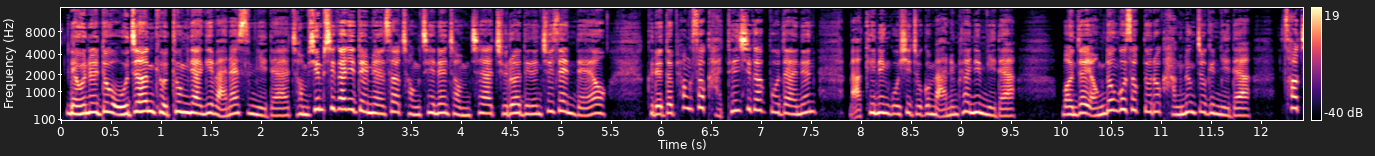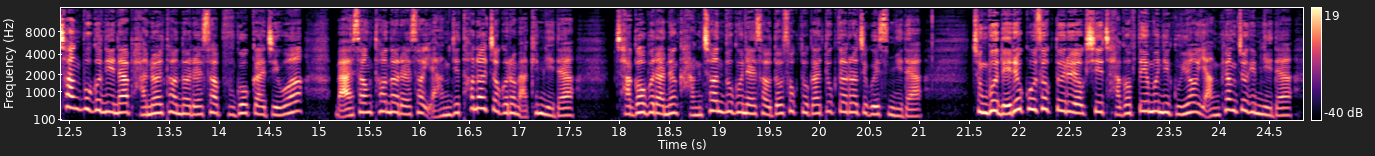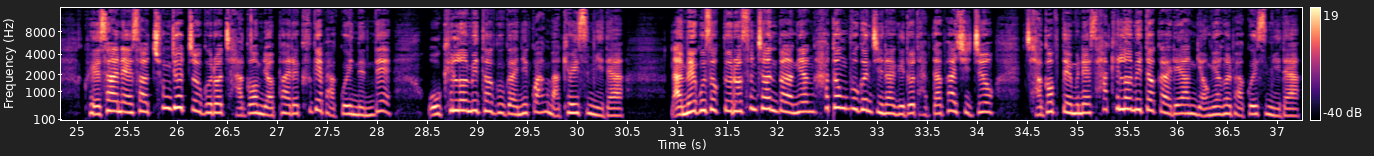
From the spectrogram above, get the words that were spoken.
네, 오늘도 오전 교통량이 많았습니다. 점심시간이 되면서 정체는 점차 줄어드는 추세인데요. 그래도 평소 같은 시각보다는 막히는 곳이 조금 많은 편입니다. 먼저 영동고속도로 강릉 쪽입니다. 서창 부근이나 반월터널에서 부곡까지와 마성터널에서 양지터널 쪽으로 막힙니다. 작업을 하는 강천 부근에서도 속도가 뚝 떨어지고 있습니다. 중부 내륙고속도로 역시 작업 때문이고요. 양평 쪽입니다. 괴산에서 충주 쪽으로 작업 여파를 크게 받고 있는데 5km 구간이 꽉 막혀 있습니다. 남해고속도로 순천 방향 하동 부근 지나기도 답답하시죠? 작업 때문에 4km가량 영향을 받고 있습니다.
